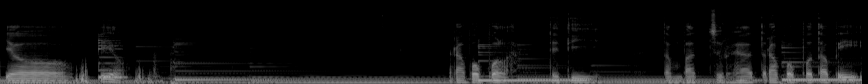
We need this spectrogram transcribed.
yo yo rapopo lah. Jadi tempat curhat rapopo tapi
